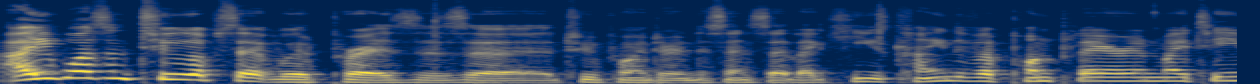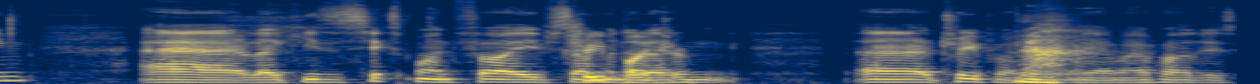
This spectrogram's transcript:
I wasn't too upset with Perez as a two pointer in the sense that like he's kind of a punt player in my team. Uh, like he's a six point five. Three-pointer. Uh, three pointer. yeah, my apologies.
